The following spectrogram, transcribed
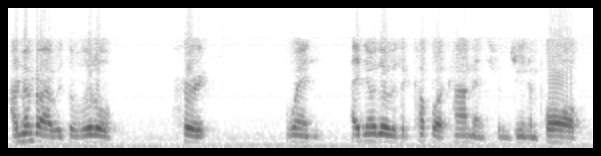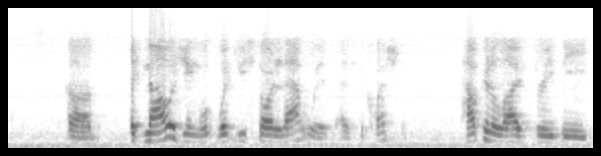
I remember I was a little hurt when I know there was a couple of comments from Gene and Paul uh, acknowledging w- what you started out with as the question how could Alive Three be?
